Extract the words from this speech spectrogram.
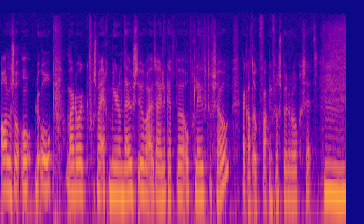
alles erop. Waardoor ik volgens mij echt meer dan 1000 euro uiteindelijk heb eh, opgeleverd of zo. Maar ik had ook fucking veel spullen erop gezet. Hmm.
